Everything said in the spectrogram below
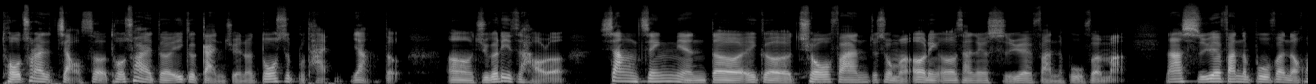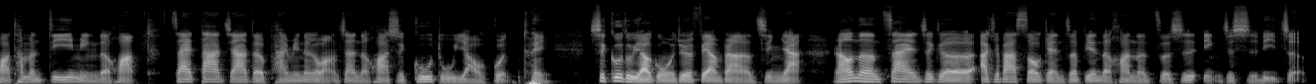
投出来的角色，投出来的一个感觉呢，都是不太一样的。呃，举个例子好了，像今年的一个秋番，就是我们二零二三这个十月番的部分嘛。那十月番的部分的话，他们第一名的话，在大家的排名那个网站的话是孤独摇滚，对，是孤独摇滚，我觉得非常非常的惊讶。然后呢，在这个阿基巴 Sogan 这边的话呢，则是影之实力者。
